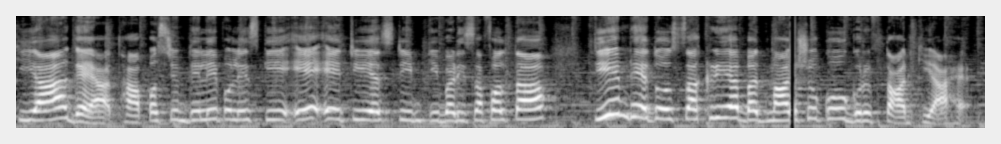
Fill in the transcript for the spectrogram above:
किया गया था। पश्चिम दिल्ली पुलिस की एएटीएस टीम की बड़ी सफलता, टीम ने दो सक्रिय बदमाशों को गिरफ़्तार किया है।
